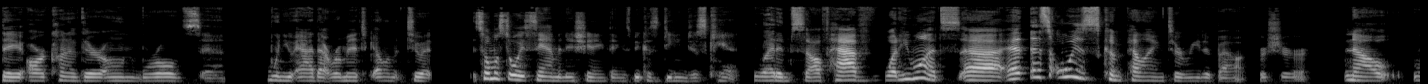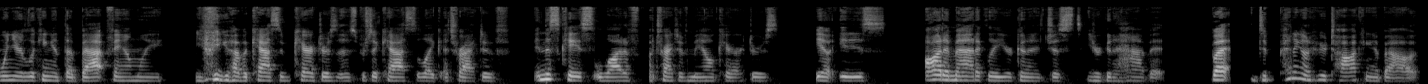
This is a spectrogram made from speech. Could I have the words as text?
they are kind of their own worlds, and when you add that romantic element to it, it's almost always Sam initiating things because Dean just can't let himself have what he wants. Uh, it, it's always compelling to read about for sure. Now, when you're looking at the Bat family, you, you have a cast of characters, and especially a cast of like attractive, in this case, a lot of attractive male characters. You know, it is automatically you're gonna just you're gonna have it. But depending on who you're talking about,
